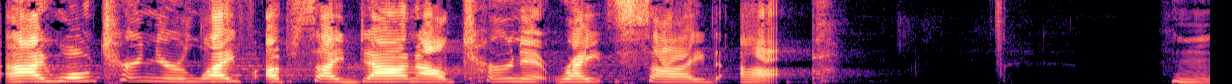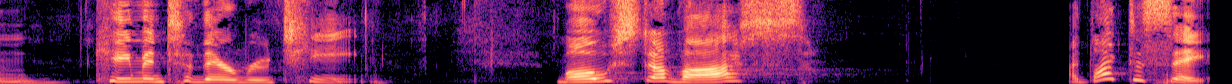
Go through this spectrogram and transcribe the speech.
And I won't turn your life upside down, I'll turn it right side up. Hmm, came into their routine. Most of us, I'd like to say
